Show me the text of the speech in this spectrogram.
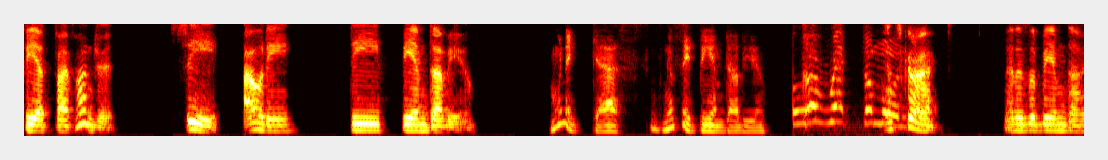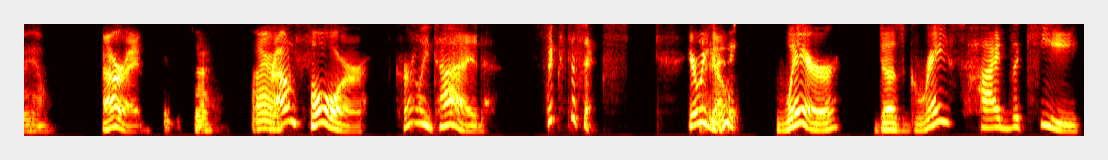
Fiat 500, C, Audi, D, BMW? I'm gonna guess. I'm gonna say BMW. Correct. Mundo. That's correct. That is a BMW. All right, Sir. All right. round four, currently tied six to six. Here we All go. right. Where does Grace hide the key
